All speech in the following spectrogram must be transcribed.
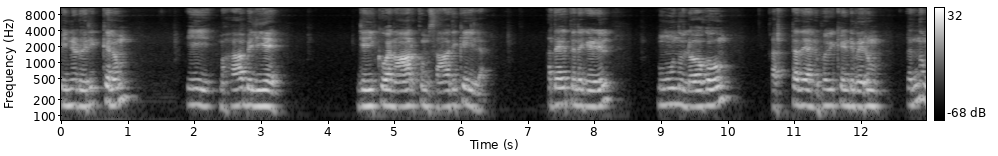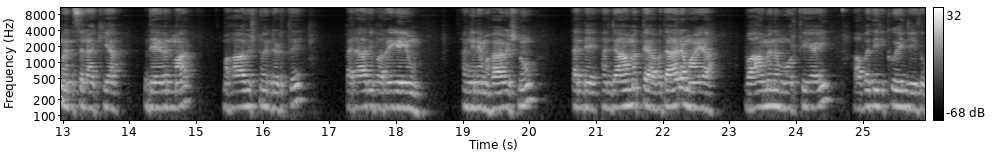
പിന്നീട് ഒരിക്കലും ഈ മഹാബലിയെ ജയിക്കുവാൻ ആർക്കും സാധിക്കുകയില്ല അദ്ദേഹത്തിന്റെ കീഴിൽ മൂന്ന് ലോകവും കഷ്ടത അനുഭവിക്കേണ്ടി വരും എന്ന് മനസ്സിലാക്കിയ ദേവന്മാർ മഹാവിഷ്ണുവിന്റെ അടുത്ത് പരാതി പറയുകയും അങ്ങനെ മഹാവിഷ്ണു തന്റെ അഞ്ചാമത്തെ അവതാരമായ വാമനമൂർത്തിയായി അവതരിക്കുകയും ചെയ്തു.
